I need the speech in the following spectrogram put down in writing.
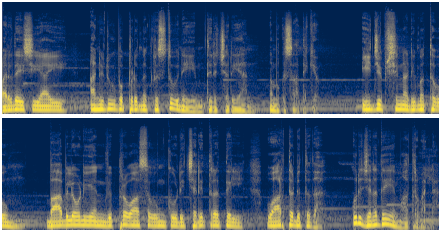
പരദേശിയായി അനുരൂപപ്പെടുന്ന ക്രിസ്തുവിനെയും തിരിച്ചറിയാൻ നമുക്ക് സാധിക്കും. ഈജിപ്ഷ്യൻ അടിമത്തവും ബാബിലോണിയൻ വിപ്രവാസവും കൂടി ചരിത്രത്തിൽ വാർത്തെടുത്തത് ഒരു ജനതയെ മാത്രമല്ല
